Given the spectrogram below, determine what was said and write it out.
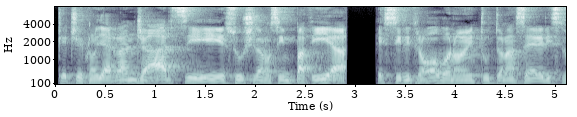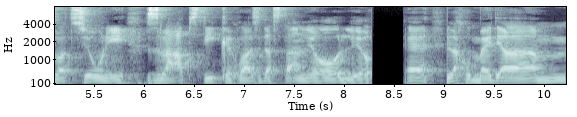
che cercano di arrangiarsi, suscitano simpatia e si ritrovano in tutta una serie di situazioni slapstick quasi da Stanley Ollio. Eh, la commedia, mm,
